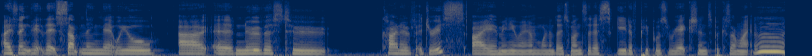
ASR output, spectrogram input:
I think that that's something that we all are uh, nervous to kind of address. I am anyway. I'm one of those ones that are scared of people's reactions because I'm like, oh,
